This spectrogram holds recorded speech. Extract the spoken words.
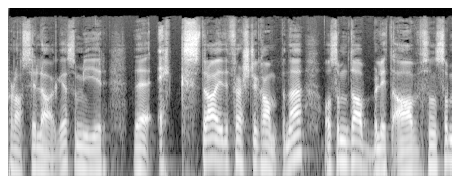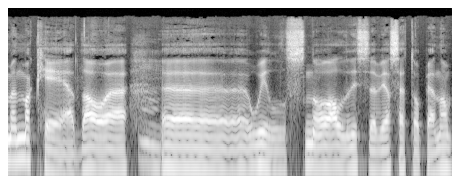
plass i laget, som gir det ekstra i de første kampene, og som dabber litt av, sånn som en Makeda og Mm. Wilson og alle disse vi har sett opp igjennom?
